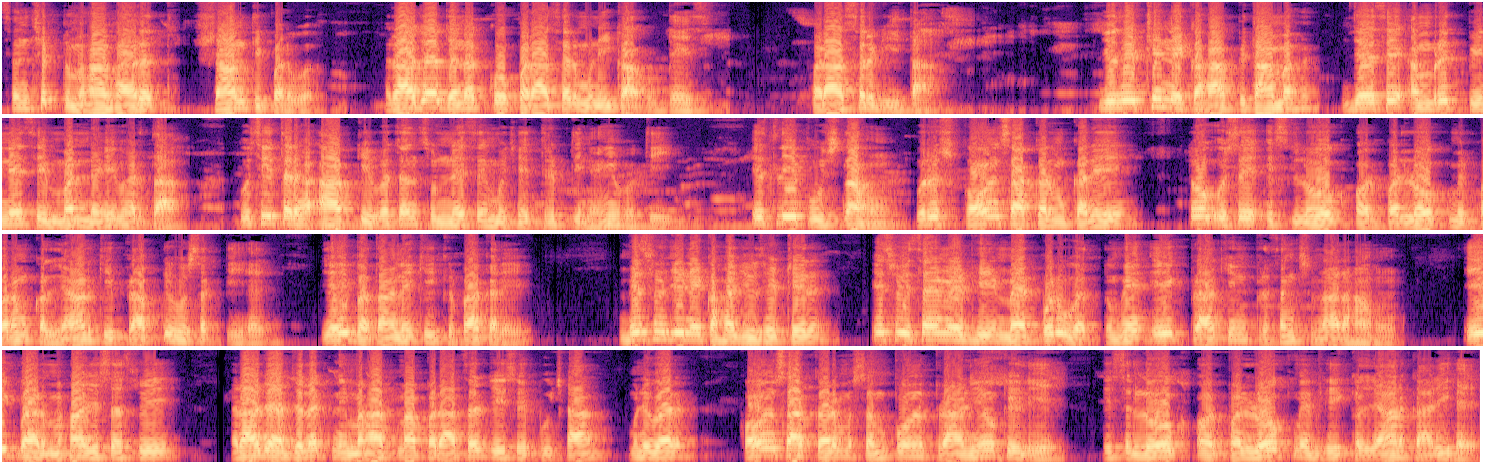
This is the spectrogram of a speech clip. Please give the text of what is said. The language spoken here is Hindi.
संक्षिप्त महाभारत, शांति पर्व। राजा जनक को पराशर मुनि का उपदेश। पराशर गीता। युधिष्ठिर ने कहा, पितामह, जैसे अमृत पीने से मन नहीं भरता, उसी तरह आपके वचन सुनने से मुझे तृप्ति नहीं होती। इसलिए पूछता हूँ, पुरुष कौन सा कर्म करे तो उसे इस लोक और परलोक में परम कल्याण की प्राप्ति हो सकती है। यही बताने की कृपा करे। विष्णु जी ने कहा, युधिष्ठिर इस विषय में भी मैं पूर्ववत तुम्हें एक प्राचीन प्रसंग सुना रहा हूँ। एक बार महायशस्वी राजा जनक ने महात्मा पराशर जी से पूछा, मुनिवर कौन सा कर्म संपूर्ण प्राणियों के लिए इस लोक और परलोक में भी कल्याणकारी है?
